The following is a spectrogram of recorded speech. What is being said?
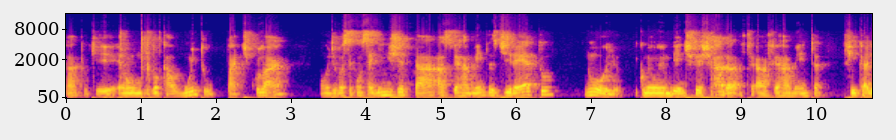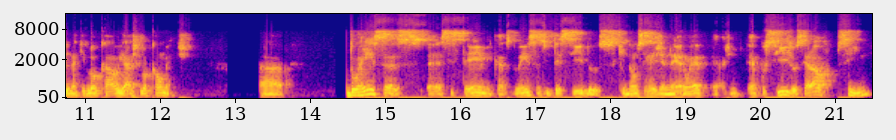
tá? porque é um local muito particular, onde você consegue injetar as ferramentas direto no olho. E como é um ambiente fechado, a, ferramenta fica ali naquele local e age localmente. Ah, doenças é, sistêmicas, doenças de tecidos que não se regeneram, é, é, é possível, será? Sim,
